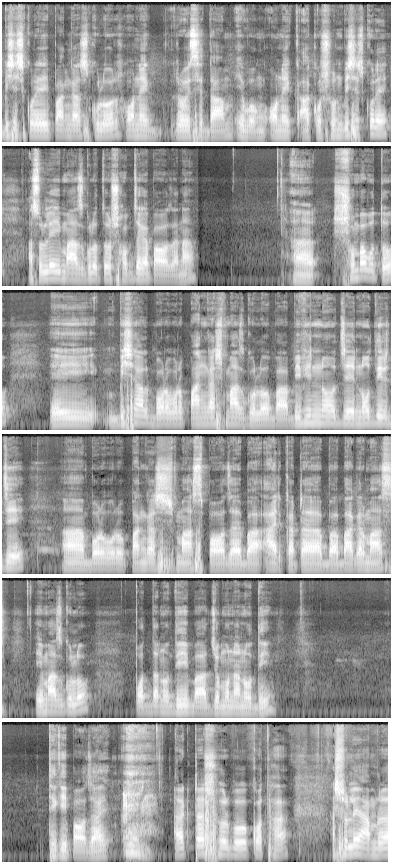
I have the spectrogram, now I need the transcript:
বিশেষ করে এই পাঙ্গাসগুলোর অনেক রয়েছে দাম এবং অনেক আকর্ষণ। বিশেষ করে আসলে এই মাছগুলো তো সব জায়গায় পাওয়া যায় না। সম্ভবত এই বিশাল বড় বড় পাঙ্গাস মাছগুলো বা বিভিন্ন যে নদীর যে বড় বড় পাঙ্গাস মাছ পাওয়া যায় বা আয়ের কাটা বা বাগার মাছ, এই মাছগুলো পদ্মা নদী বা যমুনা নদী থেকেই পাওয়া যায়। আরেকটা সর্ব কথা আসলে আমরা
